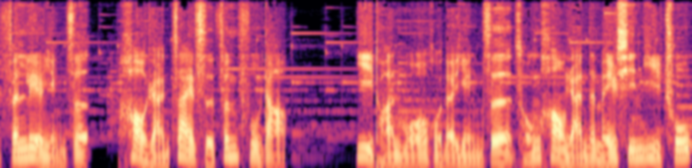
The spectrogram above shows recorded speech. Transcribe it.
分裂影子，浩然再次吩咐道。一团模糊的影子从浩然的眉心溢出，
